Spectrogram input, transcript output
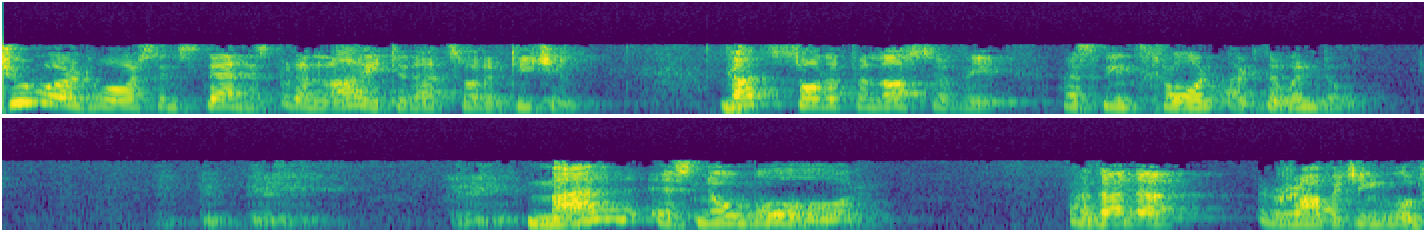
two world wars since then has put a lie to that sort of teaching. That sort of philosophy has been thrown out the window. Man is no more than a ravaging wolf.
